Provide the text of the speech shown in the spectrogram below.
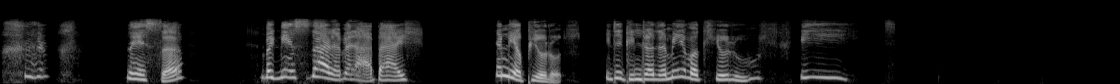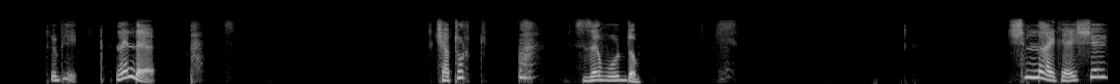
Neyse. Bugün sizlerle beraber ne mi yapıyoruz? Bir de güncellemeye bakıyoruz. Tabii. Nerede? Çatır. Size vurdum. Şimdi arkadaşlar.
